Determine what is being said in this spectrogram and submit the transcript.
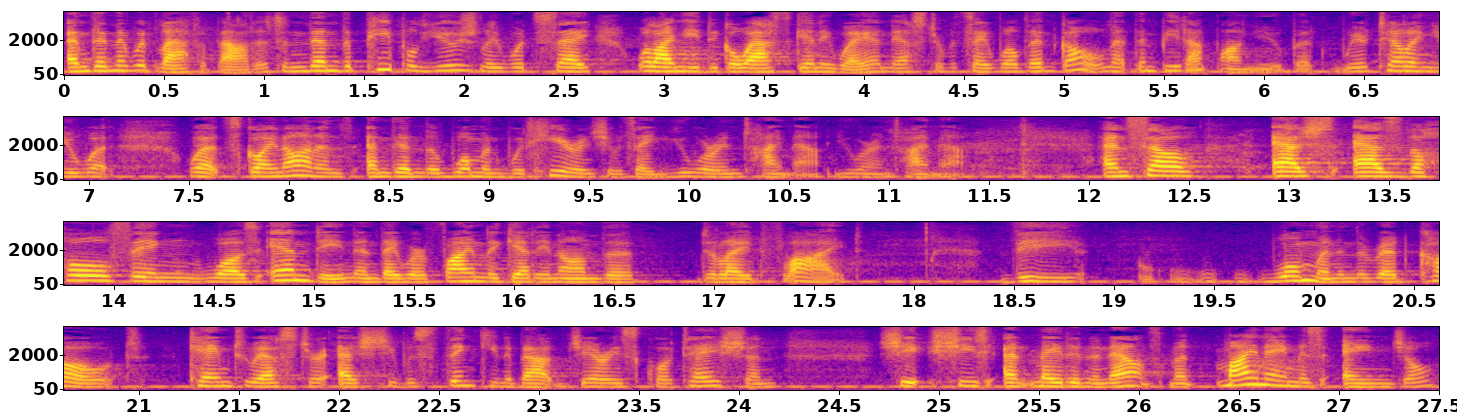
And then they would laugh about it. And then the people usually would say well I need to go ask anyway. And Esther would say well then go. Let them beat up on you. But we're telling you what what's going on. And, and then the woman would hear and she would say you are in timeout. You are in timeout and so as, as the whole thing was ending and they were finally getting on the delayed flight, the woman in the red coat came to Esther as she was thinking about Jerry's quotation. She, she made an announcement. My name is Angel.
